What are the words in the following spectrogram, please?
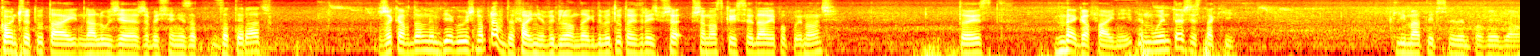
kończę tutaj na luzie, żeby się nie za- zatyrać. Rzeka w dolnym biegu już naprawdę fajnie wygląda. i Gdyby tutaj zrobić prze, przenoskę i sobie dalej popłynąć, to jest mega fajnie. I ten młyn też jest taki klimatyczny, bym powiedział.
